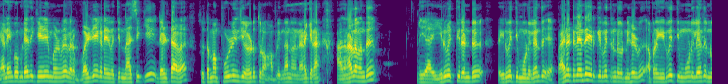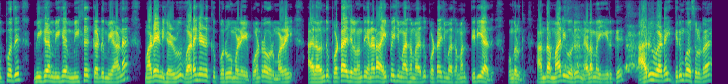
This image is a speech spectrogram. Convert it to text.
மேலேயும் போக முடியாது கீழே போக முடியாது வேறு வழியே கிடையாது. வச்சு நசுக்கி டெல்டாவை சுத்தமாக புழிஞ்சு எடுத்துரும் அப்படின்னு தான் நான் நினைக்கிறேன். அதனால் வந்து இருபத்தி ரெண்டு இருபத்தி மூணுலேருந்து பதினெட்டுலேருந்தே இருக்குது இருபத்தி ரெண்டு ஒரு நிகழ்வு. அப்புறம் இருபத்தி மூணுலேருந்து முப்பது மிக மிக மிக கடுமையான மழை நிகழ்வு. வடகிழக்கு பருவமழை போன்ற ஒரு மழை. அதில் வந்து பொட்டாசியில் வந்து என்னடா ஐப்பசி மாதமாகுது பொட்டாசி மாதமானு தெரியாது உங்களுக்கு. அந்த மாதிரி ஒரு நிலைமை இருக்குது அறுவடை திரும்ப சொல்கிறேன்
